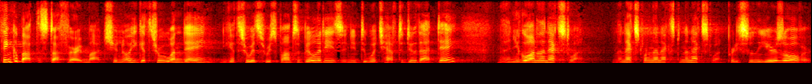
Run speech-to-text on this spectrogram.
think about the stuff very much. You know, you get through one day, you get through its responsibilities, and you do what you have to do that day, and then you go on to the next one, the next one, and the next one, the next one. Pretty soon the year's over.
